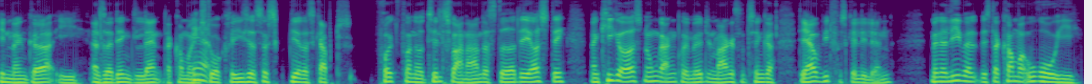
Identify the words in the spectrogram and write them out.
end man gør i altså et enkelt land, der kommer ja. i en stor krise, og så bliver der skabt frygt for noget tilsvarende andre steder. Det er også det. Man kigger også nogle gange på emerging markets og tænker, det er jo vidt forskellige lande. Men alligevel, hvis der kommer uro i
